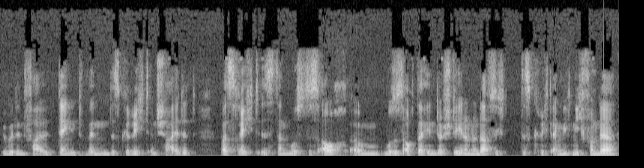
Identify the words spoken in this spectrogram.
über den Fall denkt. Wenn das Gericht entscheidet, was Recht ist, dann muss es auch, ähm, muss es auch dahinter stehen und dann darf sich das Gericht eigentlich nicht von der,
